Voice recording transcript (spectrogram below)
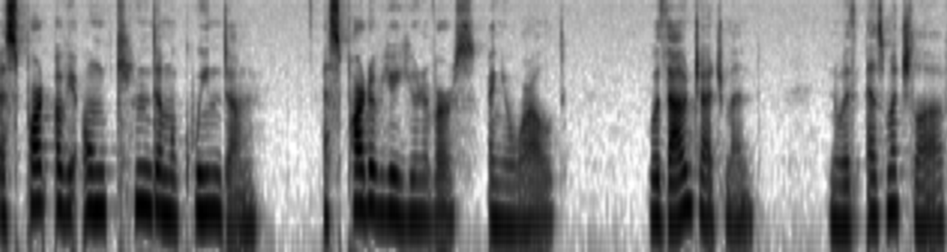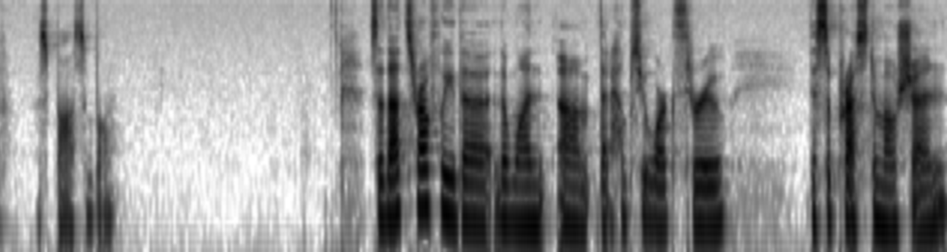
as part of your own kingdom or queendom, as part of your universe and your world, without judgment and with as much love as possible. So that's roughly the the one um, that helps you work through the suppressed emotion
